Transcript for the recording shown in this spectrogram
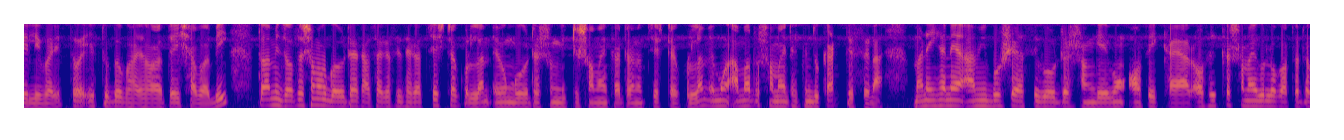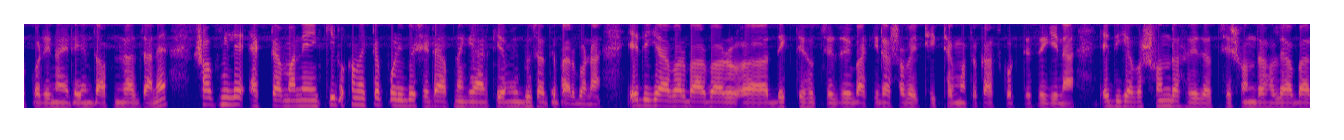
ডেলিভারি তো একটু তো ভয় হওয়াটাই স্বাভাবিক। তো আমি যত সময় গরুটার কাছাকাছি থাকার চেষ্টা করলাম এবং গরুটার সঙ্গে একটু সময় কাটানোর চেষ্টা করলাম এবং আমারও সময়টা কিন্তু কাটতেছে না। মানে এখানে আমি বসে আছি গরুটার সঙ্গে এবং অপেক্ষায়। আর অপেক্ষার সময়গুলো কতটা করি না এটা কিন্তু আপনারা জানেন। সব মিলে একটা মানে কীরকম একটা পরিবেশ, এটা আপনাকে আর কি আমি বোঝাতে পারব না। এদিকে আবার বারবার দেখতে হচ্ছে যে বাকিরা সবাই ঠিকঠাক মতো কাজ করতেছে কিনা। এদিকে আবার সন্ধ্যা হয়ে যাচ্ছে। সন্ধ্যা হলে আবার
